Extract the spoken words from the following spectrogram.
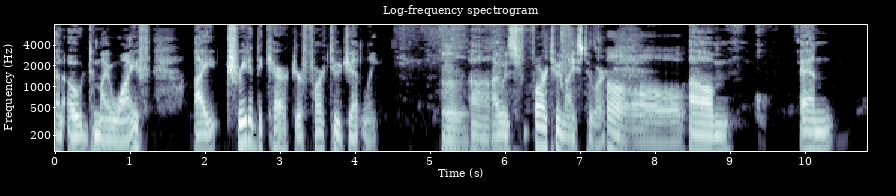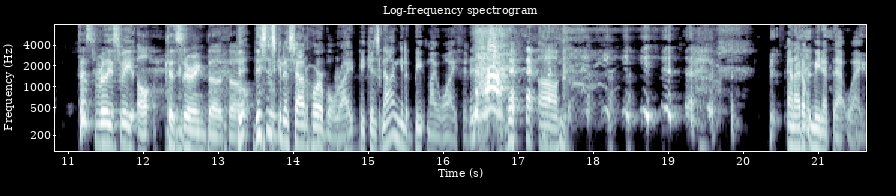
an ode to my wife. I treated the character far too gently. Mm. Uh, I was far too nice to her. Oh, Um, and that's really sweet. Oh, considering the, the th- this is going to sound horrible, right? Because now I'm going to beat my wife. In, um, and I don't mean it that way,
